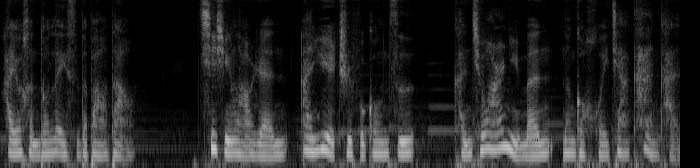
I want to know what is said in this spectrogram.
还有很多类似的报道，七旬老人按月支付工资，恳求儿女们能够回家看看。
